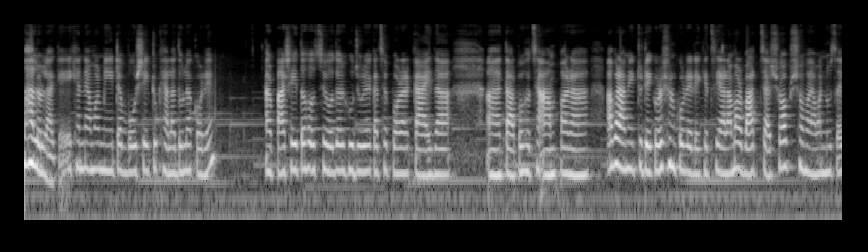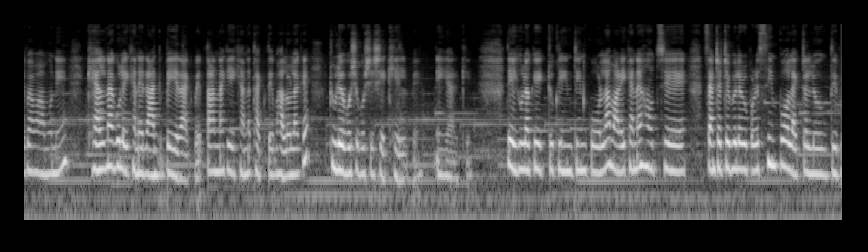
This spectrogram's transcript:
ভালো লাগে। এখানে আমার মেয়েটা বসে একটু খেলাধুলা করে। আর পাশেই তো হচ্ছে ওদের হুজুরের কাছে পড়ার কায়দা তারপর হচ্ছে আমপাড়া। আবার আমি একটু ডেকোরেশন করে রেখেছি। আর আমার বাচ্চা সব সময় আমার নুসাইবা মামুনি খেলনাগুলো এখানে রাখবেই রাখবে। তার নাকি এখানে থাকতে ভালো লাগে। টুলে বসে বসে সে খেলবে। এই আর কি। তো এগুলোকে একটু ক্লিন টিন করলাম। আর এখানে হচ্ছে সেন্টার টেবিলের উপরে সিম্পল একটা লুক দিব।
